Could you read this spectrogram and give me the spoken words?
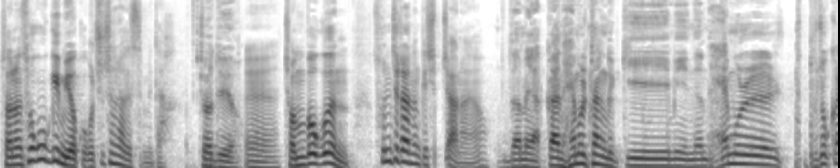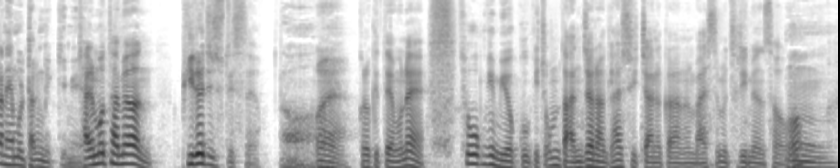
저는 소고기 미역국을 추천하겠습니다. 저도요. 예, 전복은 손질하는 게 쉽지 않아요. 그다음에 약간 해물탕 느낌이 있는데 해물 부족한 해물탕 느낌이에요. 잘못하면 비려질 수도 있어요. 어. 예, 그렇기 때문에 소고기 미역국이 좀 더 안전하게 할 수 있지 않을까라는 말씀을 드리면서 음.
